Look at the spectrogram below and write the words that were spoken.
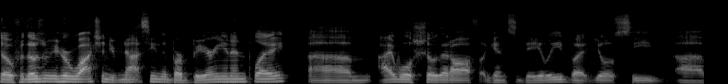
So for those of you who are watching, you've not seen the Barbarian in play. Um, I will show that off against Daily, but you'll see uh,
